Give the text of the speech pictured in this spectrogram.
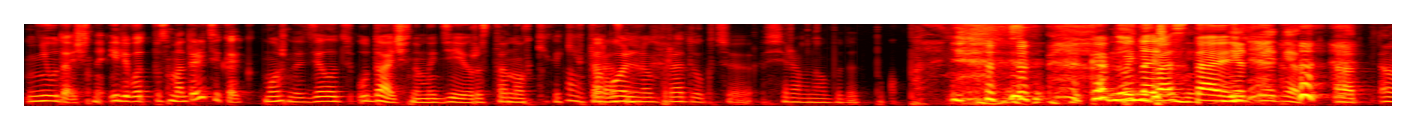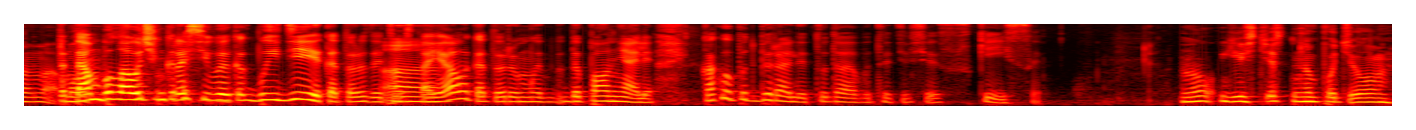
неудачно. Или вот посмотрите, как можно сделать удачным идею расстановки каких-то разных- Алкогольную продукцию все равно будут покупать. Как Ну, бы не поставить. Нет, нет, нет. а, м, Там была очень красивая как бы идея, которая за этим А. стояла, которую мы дополняли. Как вы подбирали туда вот эти все кейсы? Ну, естественным путем.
